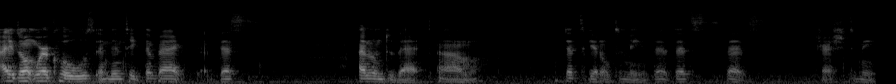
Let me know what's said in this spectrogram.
I don't wear clothes and then take them back. That's I don't do that. Um, that's ghetto to me. That that's that's trash to me.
